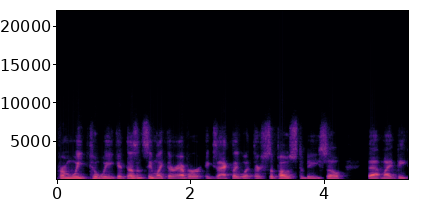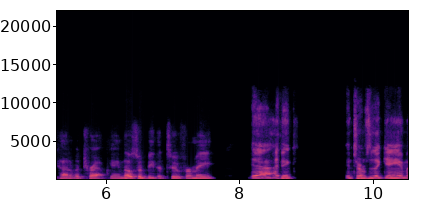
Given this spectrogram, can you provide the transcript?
from week to week. It doesn't seem like they're ever exactly what they're supposed to be. So that might be kind of a trap game. Those would be the two for me. Yeah, I think in terms of the game,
